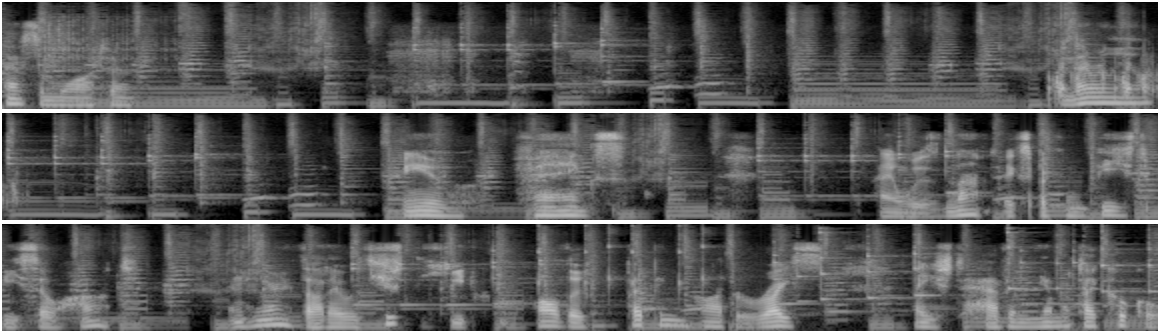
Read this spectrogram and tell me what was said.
have some water. Will that really help? Ew, thanks. I was not expecting these to be so hot. And here I thought I was used to heat from all the piping hot rice I used to have in Yamatai Koku.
